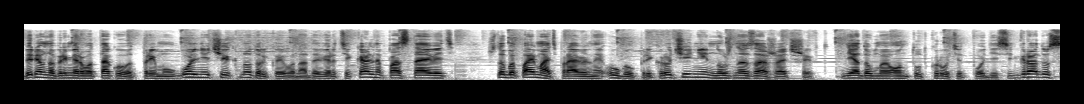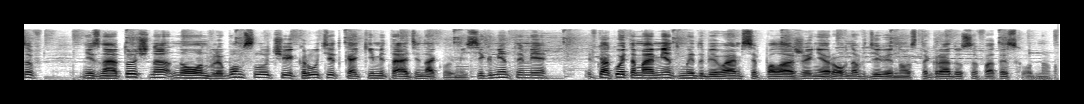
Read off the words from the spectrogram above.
Берем, например, вот такой вот прямоугольничек, но только его надо вертикально поставить. Чтобы поймать правильный угол при кручении, нужно зажать Shift. Я думаю, он тут крутит по 10 градусов. Не знаю точно, но он в любом случае крутит какими-то одинаковыми сегментами, и в какой-то момент мы добиваемся положения ровно в 90 градусов от исходного.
